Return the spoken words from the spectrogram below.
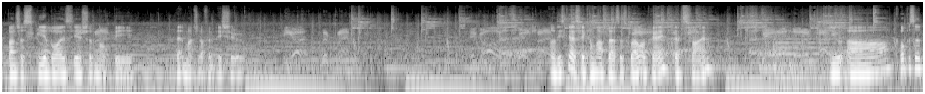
a bunch of spear boys here should not be that much of an issue. The earth will tremble. The gods will tremble. Oh, these guys here come after us as well. Okay, that's fine. You are composite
